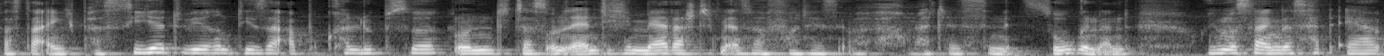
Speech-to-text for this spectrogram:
was da eigentlich passiert während dieser Apokalypse. Und das unendliche Meer, da steht mir erstmal vor, warum hat er das denn jetzt so genannt? Und ich muss sagen, das hat er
